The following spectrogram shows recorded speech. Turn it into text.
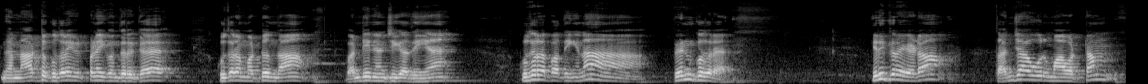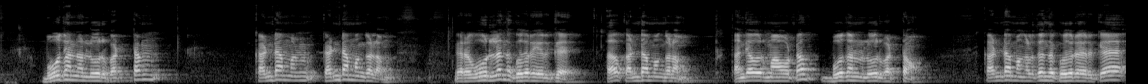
இந்த நாட்டு குதிரை விற்பனைக்கு வந்திருக்க குதிரை மட்டும்தான். வண்டி நினச்சிக்காதீங்க. குதிரை பார்த்தீங்கன்னா பெண் குதிரை. இருக்கிற இடம் தஞ்சாவூர் மாவட்டம் பூதநல்லூர் வட்டம் கண்டமன் கண்டமங்கலம்ங்கிற ஊரில் இந்த குதிரை இருக்குது அதாவது கண்டமங்கலம். தஞ்சாவூர் மாவட்டம் பூதநல்லூர் வட்டம். கண்டமங்கலத்தில் இந்த குதிரை இருக்குது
